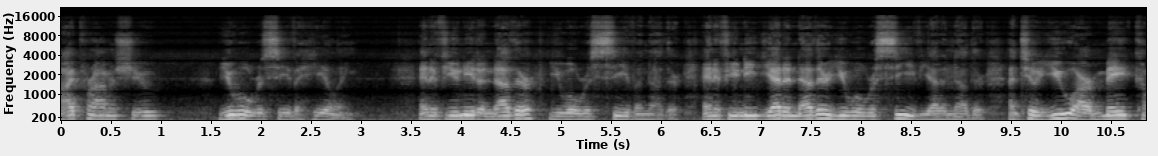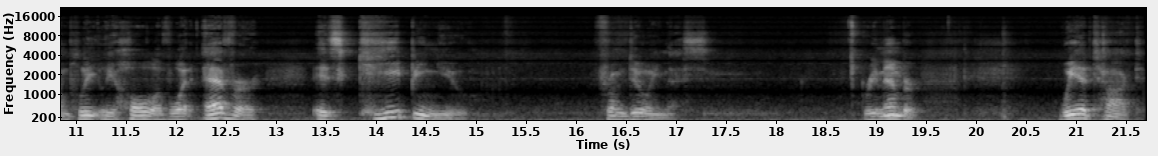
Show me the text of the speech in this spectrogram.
I promise you, you will receive a healing and if you need another, you will receive another. And if you need yet another, you will receive yet another until you are made completely whole of whatever is keeping you from doing this. Remember, we had talked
